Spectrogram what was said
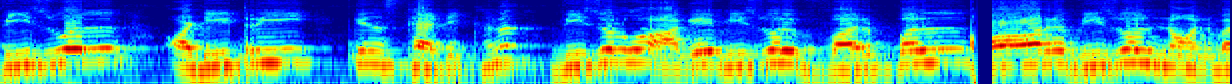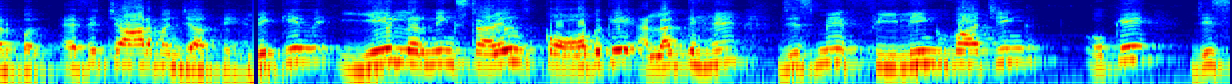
visual auditory kinaesthetic है ना? विजुअल वो आगे विजुअल वर्बल और विजुअल नॉन वर्बल ऐसे चार बन जाते हैं। लेकिन ये लर्निंग स्टाइल्स कॉब के अलग हैं, जिसमें फीलिंग वाचिंग ओके जिस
